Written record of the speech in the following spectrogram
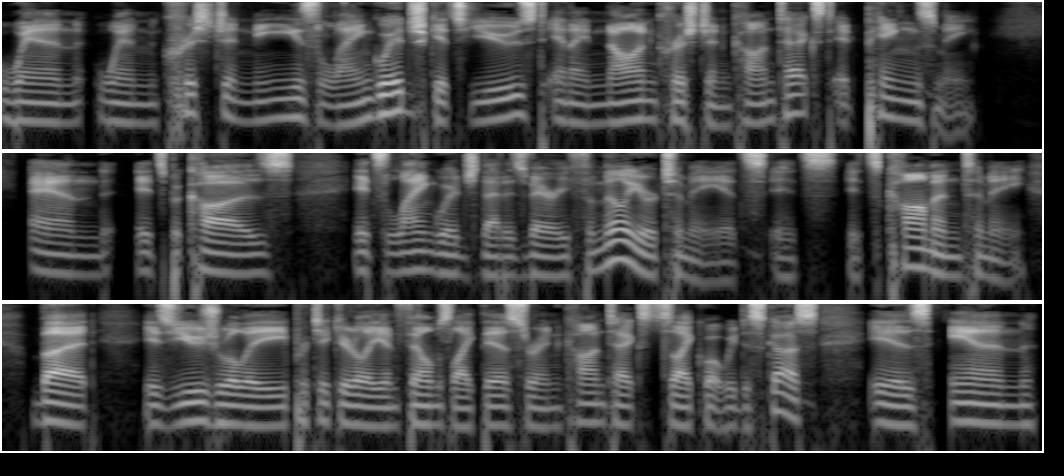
when when Christianese language gets used in a non-Christian context, it pings me. And it's because it's language that is very familiar to me. It's it's it's common to me, but is usually particularly in films like this or in contexts like what we discuss is in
